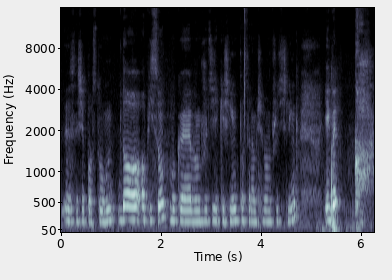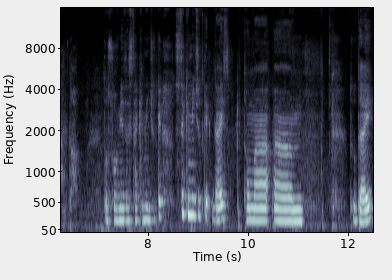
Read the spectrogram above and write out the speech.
w sensie postu, do opisu. Mogę wam wrzucić jakiś link, postaram się wam wrzucić link. Jakby kocham to. Dosłownie to jest takie mięciutkie. To jest takie mięciutkie, guys, to ma... Um, tutaj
